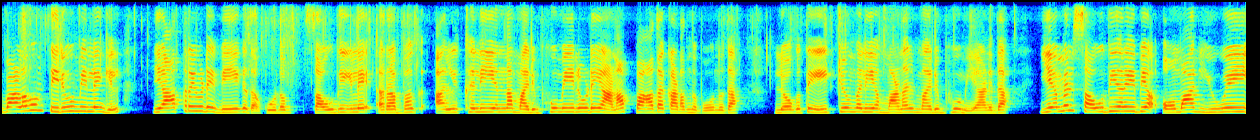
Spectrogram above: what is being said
വളവും തിരിവുമില്ലെങ്കിൽ യാത്രയുടെ വേഗത കൂടും. സൗദിയിലെ റബഗ് അൽഖലി എന്ന മരുഭൂമിയിലൂടെയാണ് പാത കടന്നു പോകുന്നത്. ലോകത്തെ ഏറ്റവും വലിയ മണൽ മരുഭൂമിയാണിത്. Yemen Saudi Arabia Oman U A E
